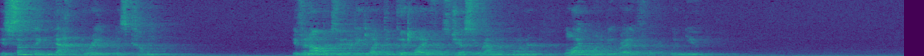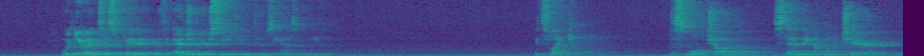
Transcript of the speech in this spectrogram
If something that great was coming, if an opportunity like the good life was just around the corner, well, I'd want to be ready for it, wouldn't you? Wouldn't you anticipate it with edge of your seat enthusiasm, even? It's like the small child standing up on a chair,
